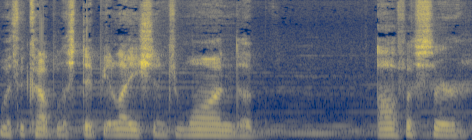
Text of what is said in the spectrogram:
with a couple of stipulations. One, the officer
